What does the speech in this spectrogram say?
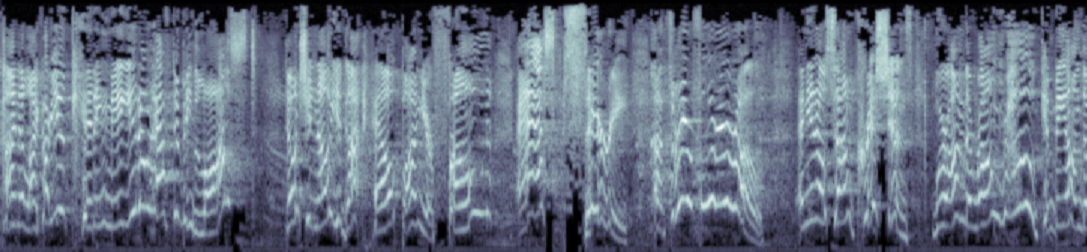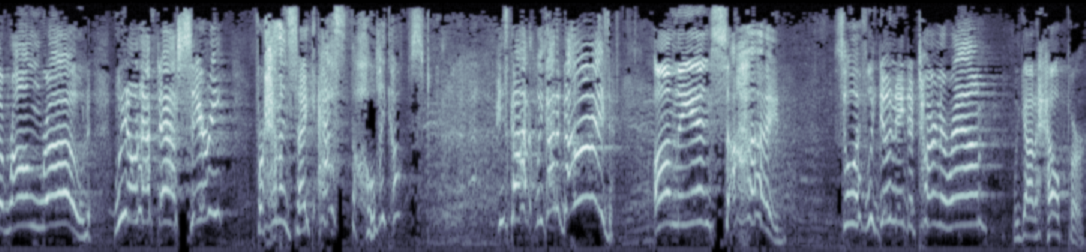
Kind of like, are you kidding me? You don't have to be lost. Don't you know you got help on your phone? Ask Siri. A three or four year old. And you know, some Christians, we're on the wrong road, can be on the wrong road. We don't have to ask Siri. For heaven's sake, ask the Holy Ghost. He's got, we got a guide on the inside. So if we do need to turn around, we got a helper.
